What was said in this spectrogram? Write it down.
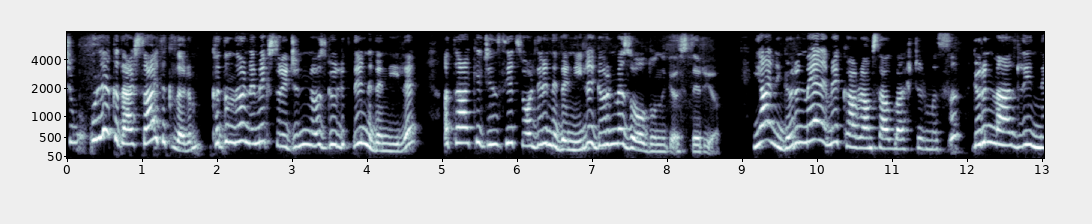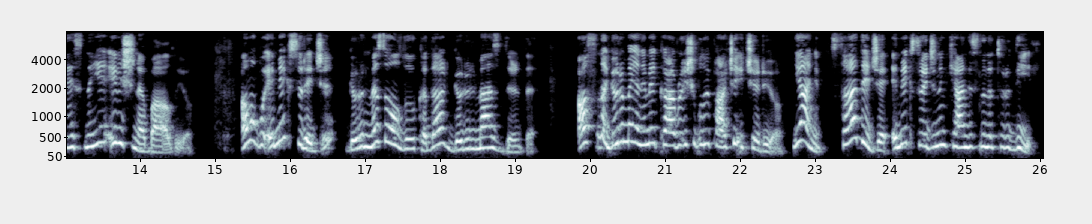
Şimdi buraya kadar saydıklarım kadınların emek sürecinin özgürlükleri nedeniyle ataerkil cinsiyet rolleri nedeniyle görünmez olduğunu gösteriyor. Yani görünmeyen emek kavramsallaştırması görünmezliği nesneye ev işine bağlıyor. Ama bu emek süreci görünmez olduğu kadar görülmezdir de. Aslında görünmeyen emek kavrayışı bunu bir parça içeriyor. Yani sadece emek sürecinin kendisinden ötürü değil,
